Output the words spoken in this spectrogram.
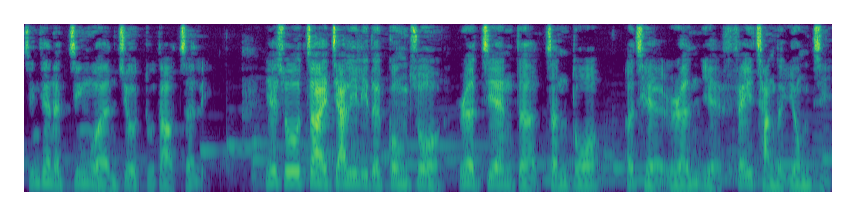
今天的经文就读到这里。耶稣在加利利的工作日渐的增多，而且人也非常的拥挤。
